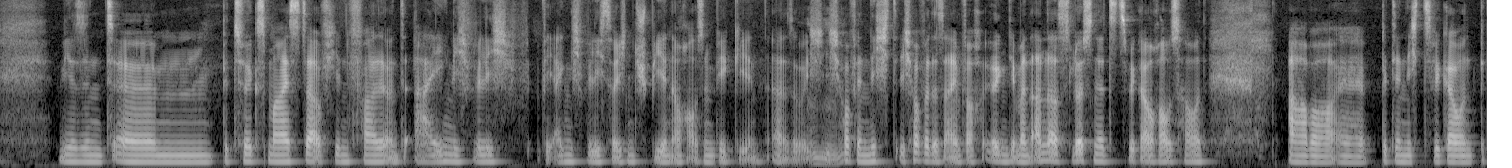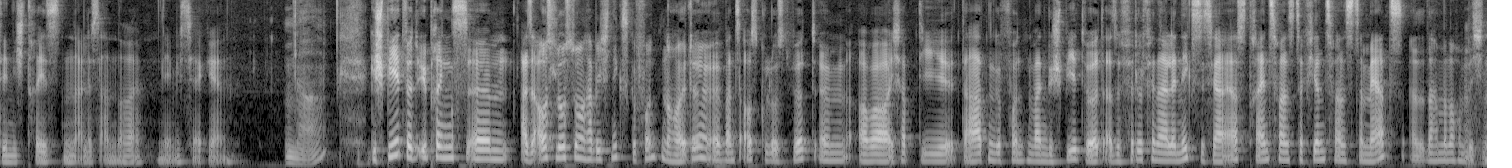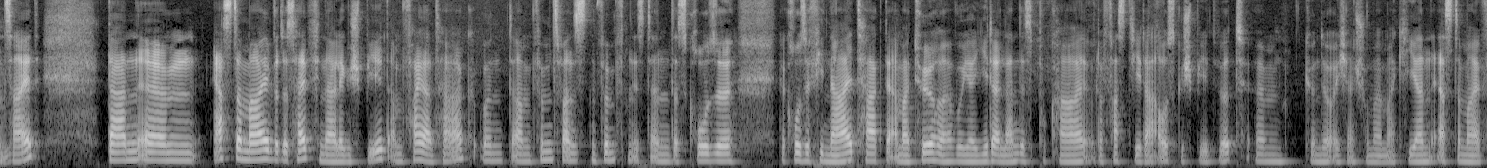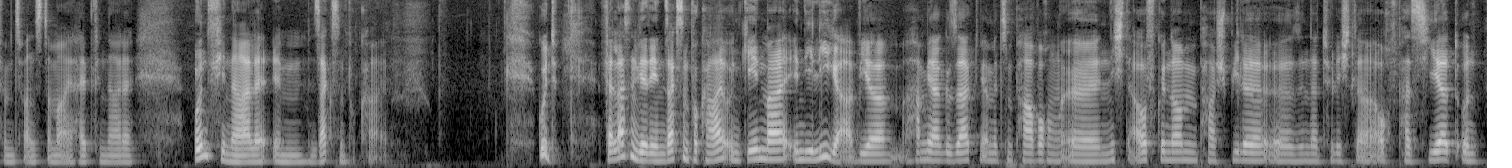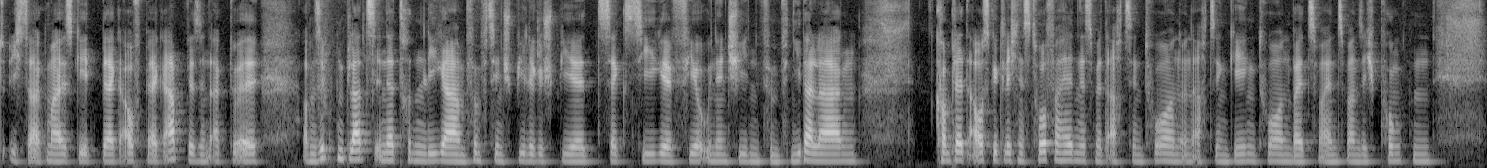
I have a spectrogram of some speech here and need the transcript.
Wir sind ähm, Bezirksmeister auf jeden Fall und eigentlich will ich, eigentlich will ich solchen Spielen auch aus dem Weg gehen. Also ich, mhm. ich hoffe nicht, ich hoffe, dass einfach irgendjemand anders Lösnitz, Zwickau raushaut. Aber äh, bitte nicht Zwickau und bitte nicht Dresden, alles andere nehme ich sehr gern. Na? Gespielt wird übrigens, ähm, also Auslosung habe ich nichts gefunden heute, äh, wann es ausgelost wird, ähm, aber ich habe die Daten gefunden, wann gespielt wird. Also Viertelfinale nächstes Jahr erst, 23. 24. März, also da haben wir noch ein bisschen mhm. Zeit. Dann ähm, 1. Mai wird das Halbfinale gespielt am Feiertag und am 25.05. ist dann das große, der große Finaltag der Amateure, wo ja jeder Landespokal oder fast jeder ausgespielt wird. Ähm, könnt ihr euch ja schon mal markieren. 1. Mai, 25. Mai, Halbfinale und Finale im Sachsenpokal. Gut, verlassen wir den Sachsenpokal und gehen mal in die Liga. Wir haben ja gesagt, wir haben jetzt ein paar Wochen äh, nicht aufgenommen. Ein paar Spiele äh, sind natürlich da auch passiert und ich sag mal, es geht bergauf, bergab. Wir sind aktuell auf dem siebten Platz in der dritten Liga, haben 15 Spiele gespielt, sechs Siege, vier Unentschieden, fünf Niederlagen komplett ausgeglichenes Torverhältnis mit 18 Toren und 18 Gegentoren bei 22 Punkten.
